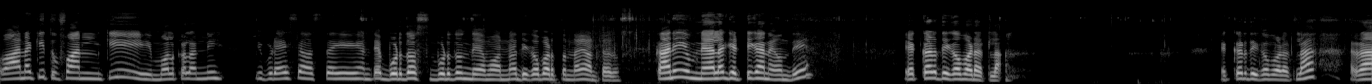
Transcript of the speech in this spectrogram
వానకి తుఫాన్కి మొలకలన్నీ ఇప్పుడు వేస్తే వస్తాయి అంటే బుడద వస్- బుడద ఉందేమో అన్న దిగబడుతున్నాయి అంటారు. కానీ నేల గట్టిగానే ఉంది. ఎక్కడ దిగబడట్లా. ఎక్కడ దిగబడట్లా? రా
